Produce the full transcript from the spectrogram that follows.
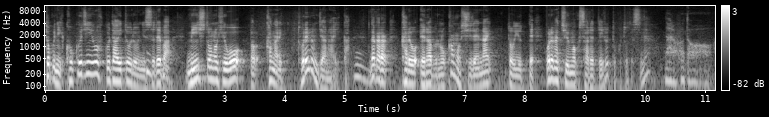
特に黒人を副大統領にすれば民主党の票をかなり取れるんじゃないか、だから彼を選ぶのかもしれないと言ってこれが注目されているということですね。なるほど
